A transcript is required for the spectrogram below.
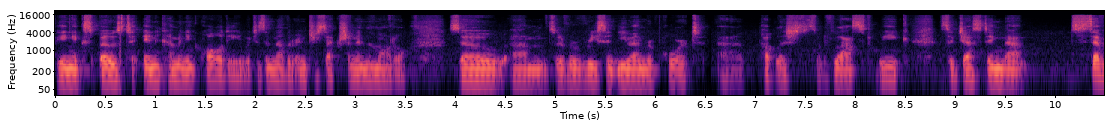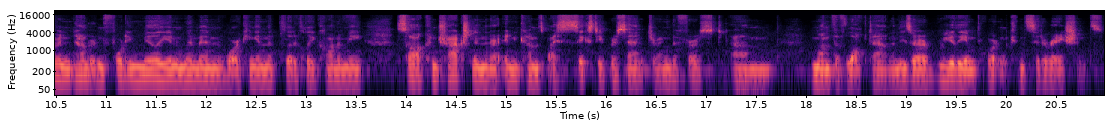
being exposed to income inequality, which is another intersection in the model. So, um, sort of a recent UN report uh, published sort of last week suggesting that 740 million women working in the political economy saw a contraction in their incomes by 60% during the first um, month of lockdown. And these are really important considerations.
